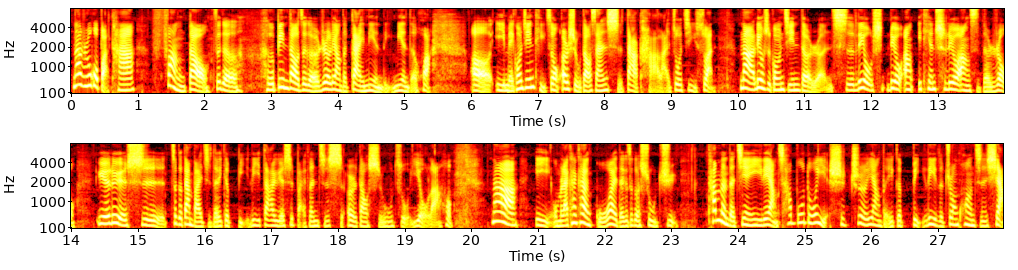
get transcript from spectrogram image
那如果把它放到这个合并到这个热量的概念里面的话，呃，以每公斤体重二十五到三十大卡来做计算，那六十公斤的人吃六十六盎一天吃六盎司的肉，约略是这个蛋白质的一个比例，大约是百分之十二到十五左右啦。吼，那以我们来看看国外的这个数据。他们的建议量差不多也是这样的一个比例的状况之下，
